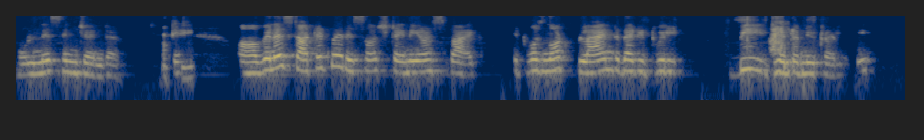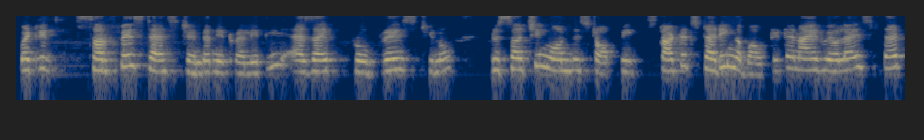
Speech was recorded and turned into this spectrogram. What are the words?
wholeness in gender. Okay. Uh, when I started my research 10 years back, it was not planned that it will be gender neutrality but it surfaced as gender neutrality as i progressed you know researching on this topic started studying about it and i realized that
